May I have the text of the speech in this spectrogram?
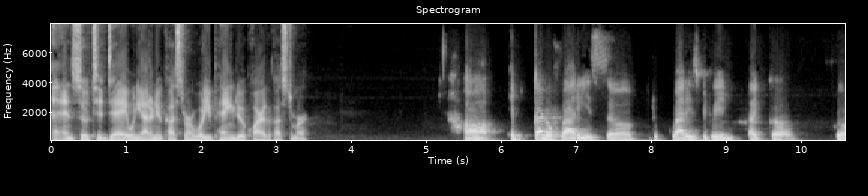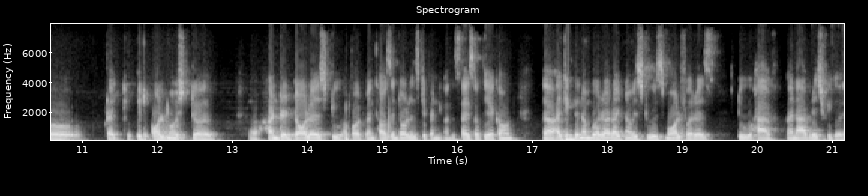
And so today, when you add a new customer, what are you paying to acquire the customer? Uh, it kind of varies. Uh, it varies between like uh, uh like it almost uh, hundred dollars to about one thousand dollars, depending on the size of the account. Uh, I think the number right now is too small for us to have an average figure.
